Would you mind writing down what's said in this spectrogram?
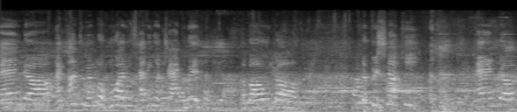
and uh, I can't remember who I was having a chat with about uh, the Krishna key. And uh,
